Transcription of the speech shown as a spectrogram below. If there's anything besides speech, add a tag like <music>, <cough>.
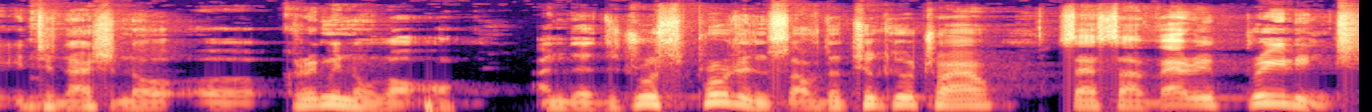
international criminal law. And the jurisprudence of the Tokyo trial sets a very brilliant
